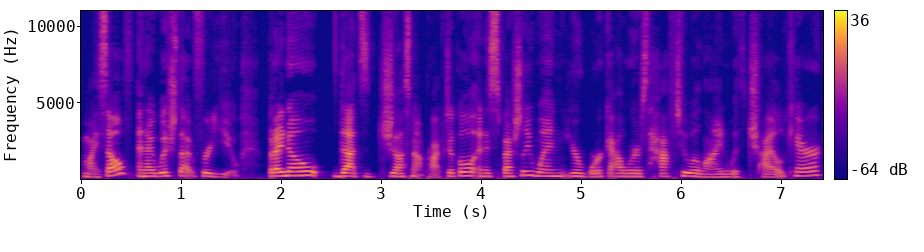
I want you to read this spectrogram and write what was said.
myself and I wish that for you. But I know that's just not practical and especially when your work hours have to align with childcare,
